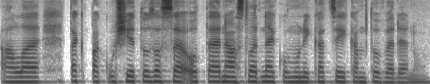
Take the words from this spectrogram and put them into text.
ale tak pak už je to zase o té následné komunikaci, kam to vede. No.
